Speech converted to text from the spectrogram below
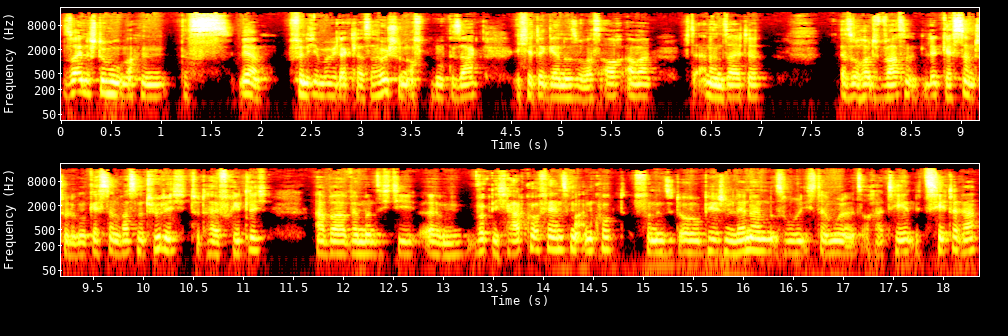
so eine Stimmung machen, das, ja, finde ich immer wieder klasse. Habe ich schon oft genug gesagt. Ich hätte gerne sowas auch, aber auf der anderen Seite, also heute war es, gestern, Entschuldigung, gestern war es natürlich total friedlich, aber wenn man sich die ähm, wirklich Hardcore-Fans mal anguckt, von den südeuropäischen Ländern, sowohl Istanbul als auch Athen etc.,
